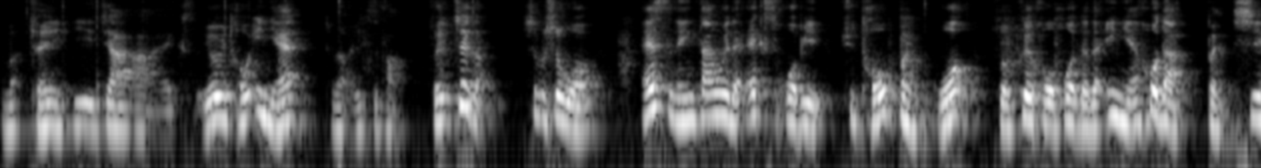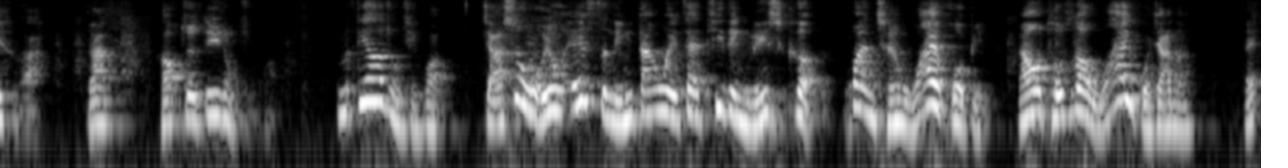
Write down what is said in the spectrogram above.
那么乘以一加 RX，由于投一年，是不是一次方？所以这个是不是我 S 零单位的 X 货币去投本国所最后获得的一年后的本息和啊？对吧？好，这是第一种情况。那么第二种情况。假设我用 S 零单位在 T 零零时刻换成 Y 货币，然后投资到 Y 国家呢？哎，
